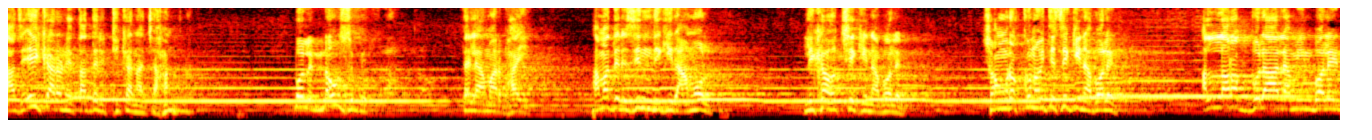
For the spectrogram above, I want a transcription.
আজ এই কারণে তাদের ঠিকানা জাহান বলেন নৌজুবিল্লা তাহলে আমার ভাই, আমাদের জিন্দিগির আমল লেখা হচ্ছে কি না বলেন? সংরক্ষণ হইতেছে কিনা বলেন? আল্লাহ রব্বুল আলমিন বলেন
